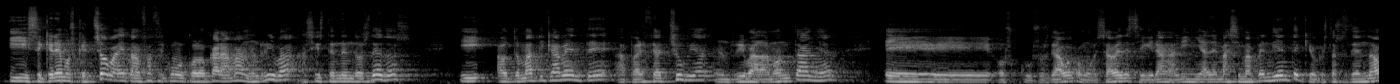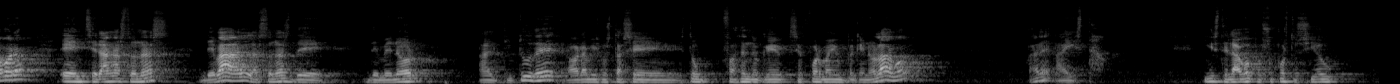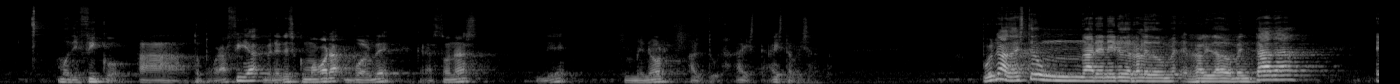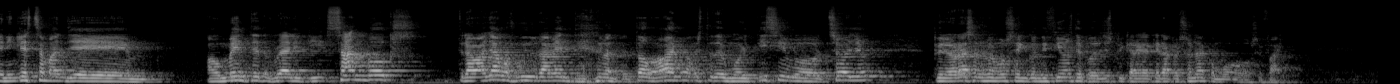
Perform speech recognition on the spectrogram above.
E se queremos que chova, é tan fácil como colocar a man en riba, así estendendo os dedos, e automáticamente aparece a chuvia en riba da montaña, e os cursos de agua, como sabedes, seguirán a liña de máxima pendiente, que é o que está sucedendo agora, e encherán as zonas de val, as zonas de, de menor altitude, ahora mismo está se, estou facendo que se forma aí un pequeno lago, vale? Aí está. E este lago, por suposto, se eu modifico a topografía, veredes como agora volve que as zonas de menor altura. Aí está, aí está baixando. Pois nada, este é un areneiro de realidade aumentada. En inglés chamanlle eh, Augmented Reality Sandbox. Traballamos moi duramente durante todo o ano, isto deu moitísimo chollo, pero ahora xa nos vemos en condicións de poder explicar a calquera persona como se fai.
